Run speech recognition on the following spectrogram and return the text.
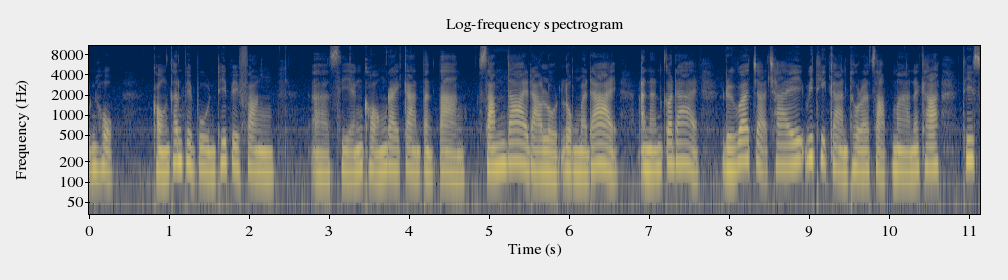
106ของท่านไพบูลย์ที่ไปฟังอ่า เสียงของรายการต่างๆ ซ้ำได้ดาวน์โหลดลงมาได้ อันนั้นก็ได้ หรือว่าจะใช้วิธีการโทรศัพท์มานะคะ ที่ 02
